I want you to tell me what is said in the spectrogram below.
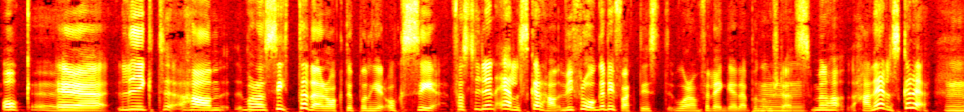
och eh, likt han bara sitta där rakt upp och ner och se, fast tydligen älskar han, vi frågade ju faktiskt våran förläggare där på Norstedts, men han, han älskar det. Mm.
